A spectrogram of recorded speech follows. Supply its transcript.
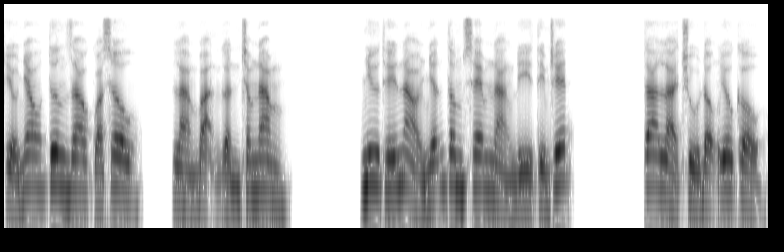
hiểu nhau tương giao quá sâu, làm bạn gần trăm năm. Như thế nào nhẫn tâm xem nàng đi tìm chết? Ta là chủ động yêu cầu,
